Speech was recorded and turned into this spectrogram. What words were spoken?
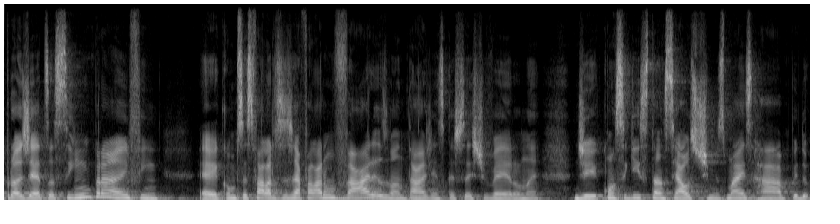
projetos assim para, enfim, é, como vocês falaram, vocês já falaram várias vantagens que vocês tiveram, né? De conseguir instanciar os times mais rápido,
